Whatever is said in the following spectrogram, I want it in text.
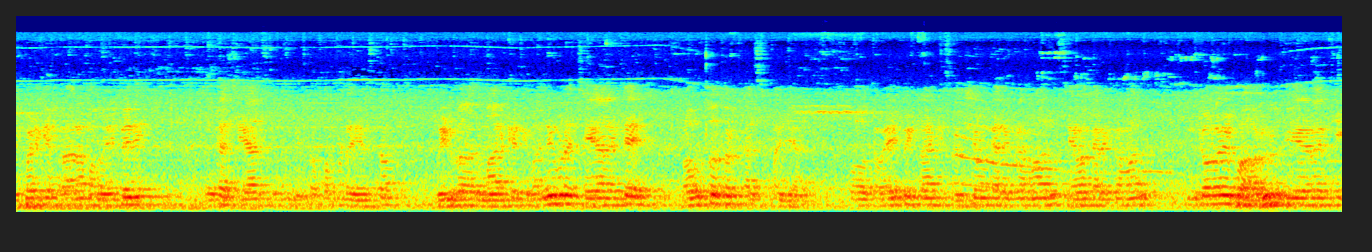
ఇప్పటికే ప్రారంభం అయిపోయింది ఇంకా చేయాల్సింది తప్పకుండా చేస్తాం. బీడ్ మార్కెట్ ఇవన్నీ కూడా చేయాలంటే ప్రభుత్వంతో కలిసి పనిచేయాలి. ఒకవైపు ఇట్లాంటి సంక్షేమ కార్యక్రమాలు సేవా కార్యక్రమాలు ఇంకోవైపు అభివృద్ధి చేయడానికి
